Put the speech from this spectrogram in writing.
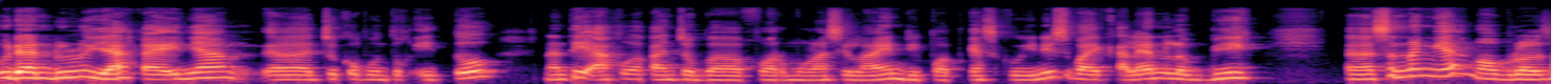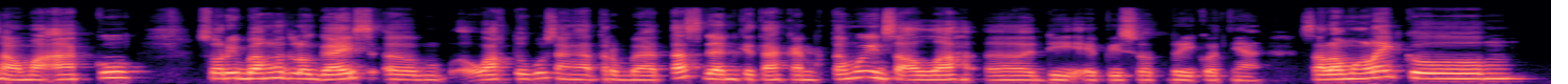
udahan dulu ya kayaknya, eee, cukup untuk itu. Nanti aku akan coba formulasi lain di podcastku ini supaya kalian lebih Eee, seneng ya ngobrol sama aku. Sorry banget loh guys, mmm, waktuku sangat terbatas dan kita akan ketemu insyaallah, eee, di episode berikutnya. Assalamualaikum.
